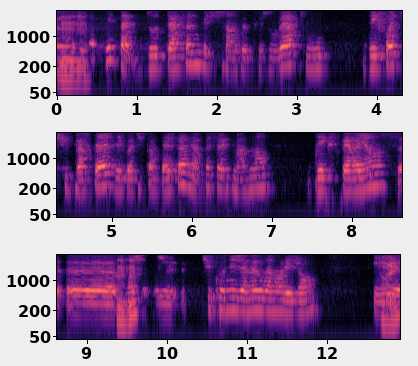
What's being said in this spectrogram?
Mhm. et après, tu as d'autres personnes que tu sens un peu plus ouvertes ou des fois tu partages, des fois tu partages pas. Mais après, c'est vrai que maintenant, d'expérience, Mhm. moi, je, je- tu connais jamais vraiment les gens. Et Ouais.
